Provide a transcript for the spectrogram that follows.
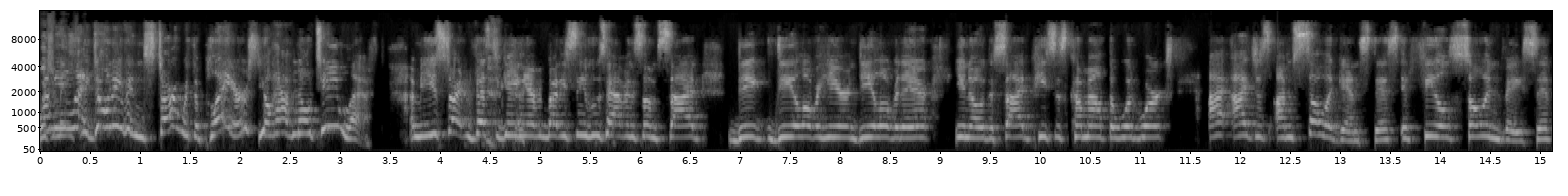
Which I mean, means- like, don't even start with the players. You'll have no team left. I mean, you start investigating everybody, see who's having some side big deal over here and deal over there. You know, the side pieces come out the woodworks. I, I just, I'm so against this. It feels so invasive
